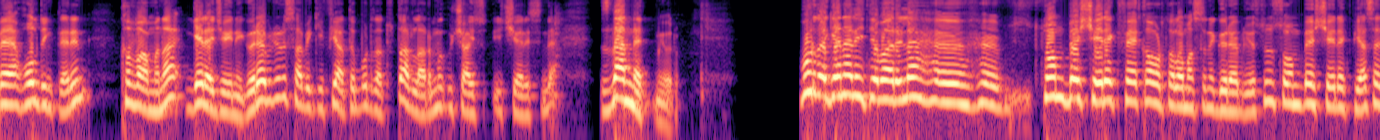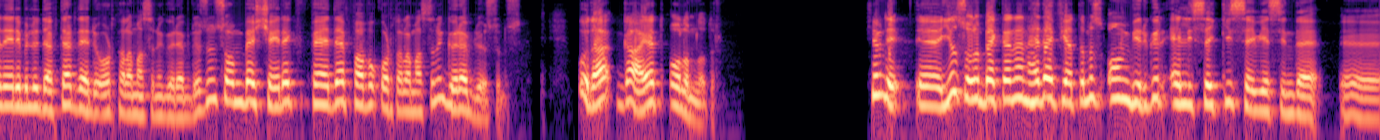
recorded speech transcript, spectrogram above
ve holdinglerin kıvamına geleceğini görebiliyoruz. Tabii ki fiyatı burada tutarlar mı 3 ay içerisinde zannetmiyorum. Burada genel itibariyle e, e, son 5 çeyrek FK ortalamasını görebiliyorsun. Son 5 çeyrek piyasa değeri bölü defter değeri ortalamasını görebiliyorsun. Son 5 çeyrek FD FAVOK ortalamasını görebiliyorsunuz. Bu da gayet olumludur. Şimdi e, yıl sonu beklenen hedef fiyatımız 10,58 seviyesinde e,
